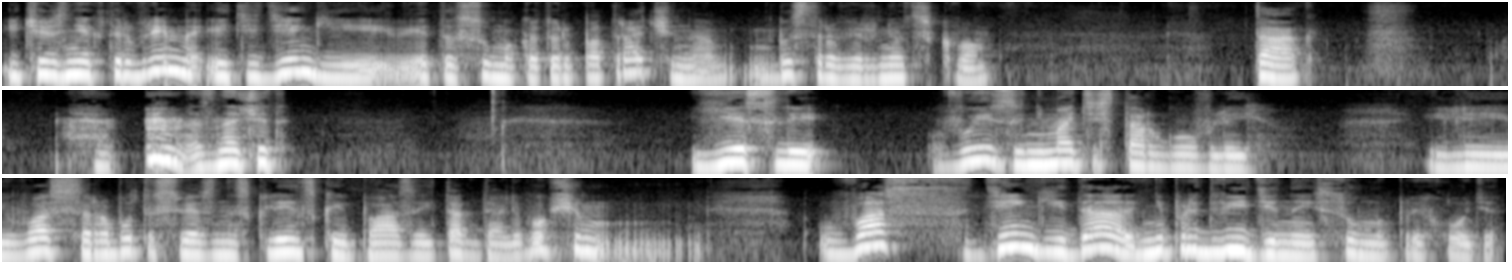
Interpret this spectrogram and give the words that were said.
И через некоторое время эти деньги, эта сумма, которая потрачена, быстро вернется к вам. Так, значит, если вы занимаетесь торговлей, или у вас работа связана с клиентской базой и так далее. В общем, у вас деньги, да, непредвиденные суммы приходят.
